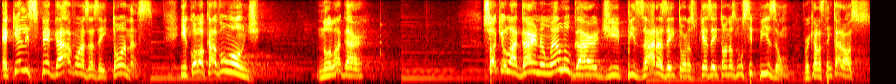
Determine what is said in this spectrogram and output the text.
É que eles pegavam as azeitonas e colocavam onde? No lagar. Só que o lagar não é lugar de pisar azeitonas, porque azeitonas não se pisam, porque elas têm caroços.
